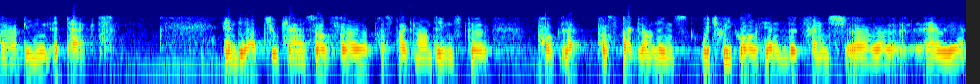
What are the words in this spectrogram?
uh, being attacked. And there are two kinds of uh, prostaglandins. The prostaglandins, which we call here in the French uh, area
